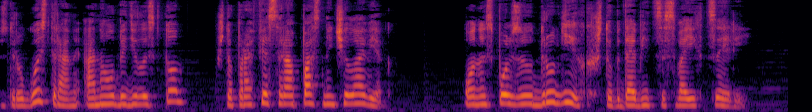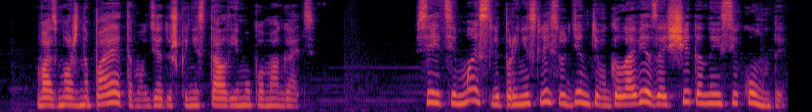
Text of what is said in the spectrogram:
С другой стороны, она убедилась в том, что профессор опасный человек. Он использует других, чтобы добиться своих целей. Возможно, поэтому дедушка не стал ему помогать. Все эти мысли пронеслись у Динки в голове за считанные секунды.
